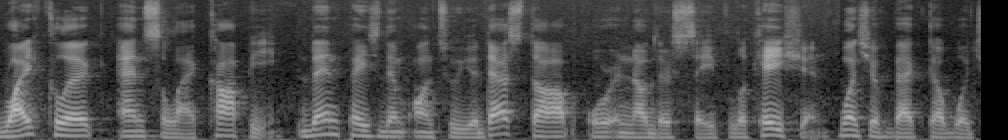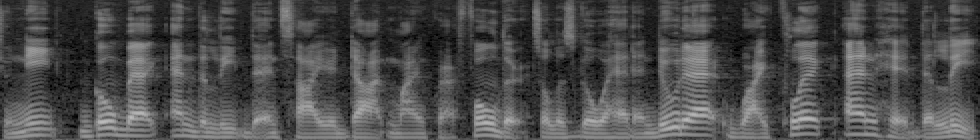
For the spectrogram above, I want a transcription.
right click and select copy. Then paste them onto your desktop or another safe location. Once you've backed up what you need, go back and delete the entire .minecraft folder. So let's go ahead and do that. Right click and hit delete.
